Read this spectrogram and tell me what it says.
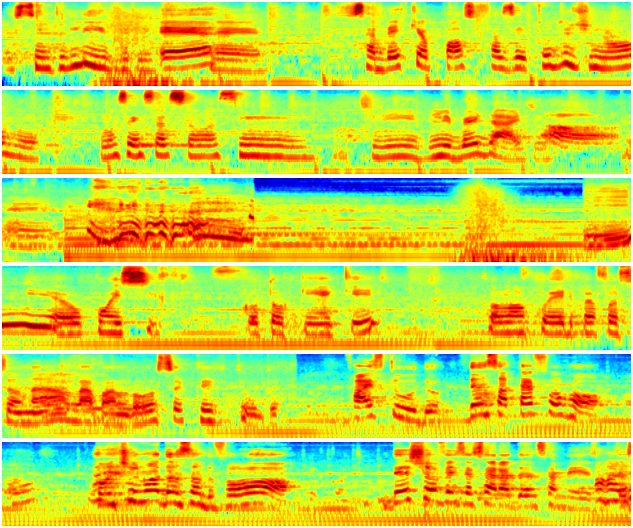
Eu sinto livre. É? é. Saber que eu posso fazer tudo de novo, uma sensação assim de liberdade. Ah. Né? e eu com esse cotoquinho aqui, coloco ele para funcionar, lavo a louça, e tudo. Faz tudo. Dança até forró. Continua dançando forró? Deixa eu ver se a senhora dança mesmo. Ai, eu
